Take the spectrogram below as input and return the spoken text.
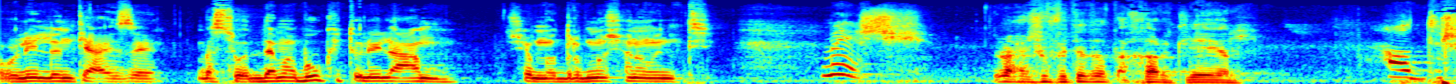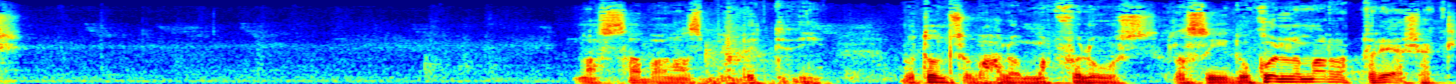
قولي اللي انت عايزاه. بس قدام ابوكي تقولي لي عمو عشان ما نضربناش أنا وانت ماشي. روحي شوفي تيتا اتأخرت ليه يلا. حاضر. نصابة نصب البت دي. بتنصب على أمك فلوس رصيد وكل مرة بطريقة شكل.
